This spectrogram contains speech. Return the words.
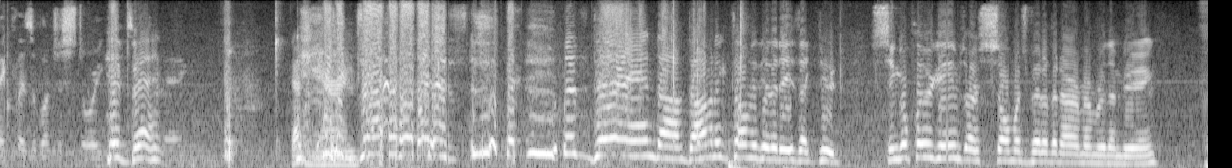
Dominic plays a bunch of story Hey. Ben. That's Darren. That's Darren and Dom. Dominic told me the other day, he's like, dude, single player games are so much better than I remember them being.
